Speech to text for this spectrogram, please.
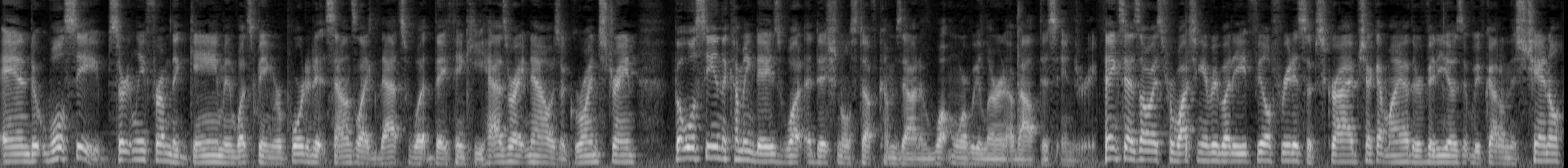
and we'll see. Certainly from the game and what's being reported, it sounds like that's what they think he has right now is a groin strain. But we'll see in the coming days what additional stuff comes out and what more we learn about this injury. Thanks as always for watching everybody. Feel free to subscribe, check out my other videos that we've got on this channel.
